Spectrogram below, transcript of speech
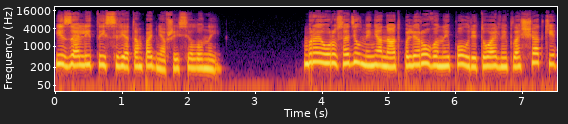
и залитой светом поднявшейся луны. Бреур усадил меня на отполированный пол ритуальной площадки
